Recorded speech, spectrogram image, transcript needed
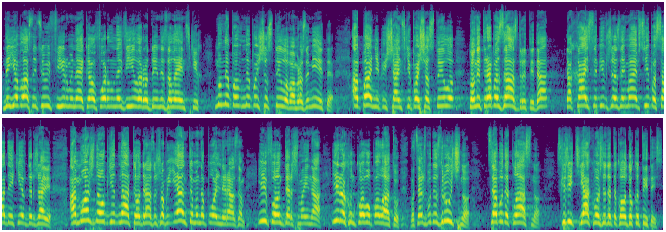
не є власницею фірми, на яке оформлена віла родини Зеленських. Ну не, по- не пощастило вам, розумієте? А пані Піщанській пощастило, то не треба заздрити, да? Та хай собі вже займає всі посади, які є в державі. А можна об'єднати одразу, щоб і антимонопольний разом, і фонд держмайна, і рахункову палату. Бо це ж буде зручно, це буде класно. Скажіть, як можна до такого докотитись?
